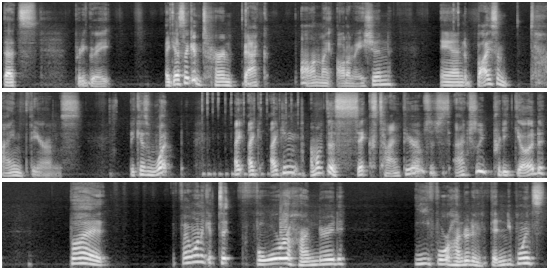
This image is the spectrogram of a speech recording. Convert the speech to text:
that's pretty great. I guess I can turn back on my automation and buy some time theorems. Because what I, I, I can I'm up to six time theorems, which is actually pretty good. But if I want to get to 400 E400 infinity points,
